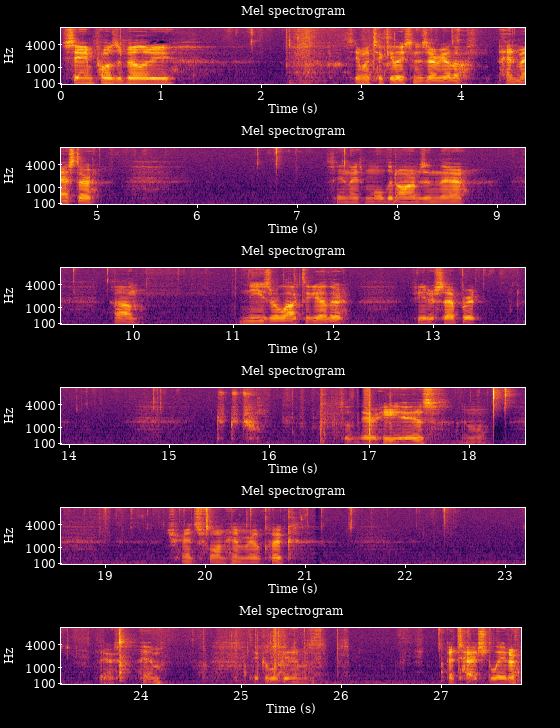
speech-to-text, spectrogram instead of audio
Same posability, same articulation as every other headmaster. See nice molded arms in there. Um, knees are locked together, feet are separate. So there he is, and we'll transform him real quick. There's him. Take a look at him attached later.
